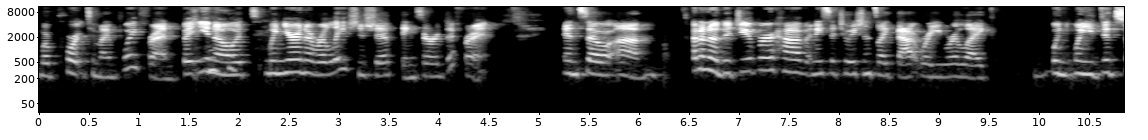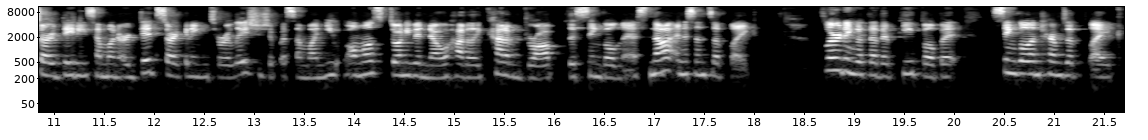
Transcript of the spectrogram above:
report to my boyfriend, but you know, it's when you're in a relationship, things are different. And so um I don't know, did you ever have any situations like that where you were like when when you did start dating someone or did start getting into a relationship with someone, you almost don't even know how to like kind of drop the singleness, not in a sense of like flirting with other people, but single in terms of like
